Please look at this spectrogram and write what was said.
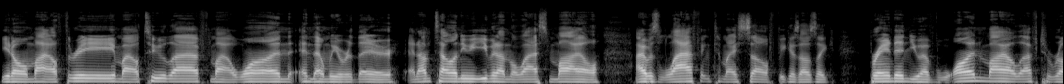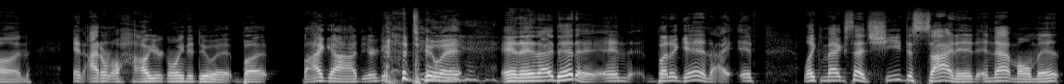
you know, mile three, mile two left, mile one, and then we were there. And I'm telling you, even on the last mile, I was laughing to myself because I was like, Brandon, you have one mile left to run, and I don't know how you're going to do it, but by God, you're to do it. and then I did it. And, but again, I, if, like Meg said, she decided in that moment,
